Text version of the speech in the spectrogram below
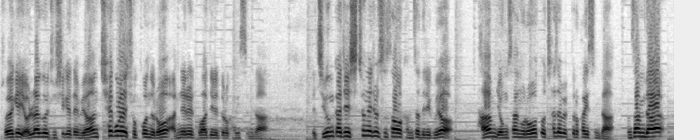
저에게 연락을 주시게 되면 최고의 조건으로 안내를 도와드리도록 하겠습니다. 네, 지금까지 시청해주셔서 감사드리고요. 다음 영상으로 또 찾아뵙도록 하겠습니다. 감사합니다.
